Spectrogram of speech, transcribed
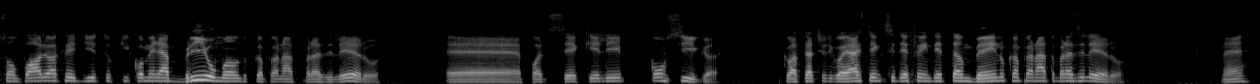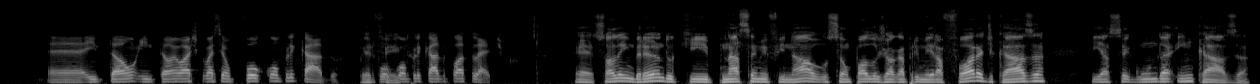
São Paulo, eu acredito que como ele abriu mão do Campeonato Brasileiro, é, pode ser que ele consiga. Porque o Atlético de Goiás tem que se defender também no Campeonato Brasileiro, né? É, então, então eu acho que vai ser um pouco complicado. Perfeito. Um pouco complicado para o Atlético. É, só lembrando que na semifinal o São Paulo joga a primeira fora de casa e a segunda em casa.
